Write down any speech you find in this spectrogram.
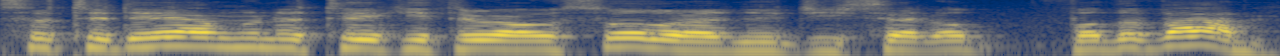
So today I'm going to take you through our solar energy setup for the van.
